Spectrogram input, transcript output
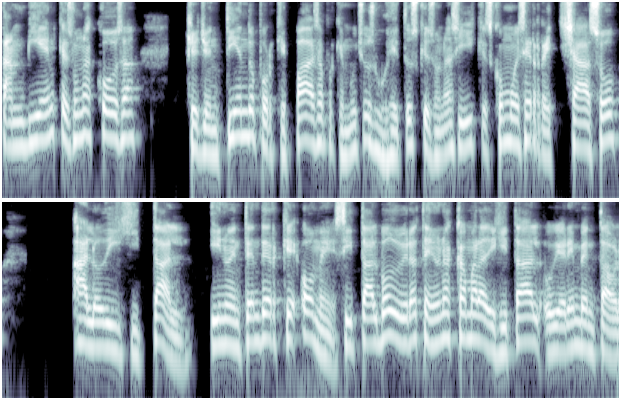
también que es una cosa que yo entiendo por qué pasa, porque hay muchos sujetos que son así, que es como ese rechazo a lo digital y no entender que, hombre, si Talbot hubiera tenido una cámara digital, hubiera inventado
